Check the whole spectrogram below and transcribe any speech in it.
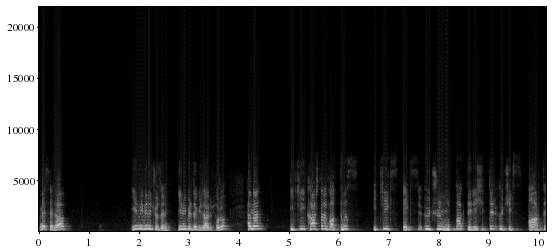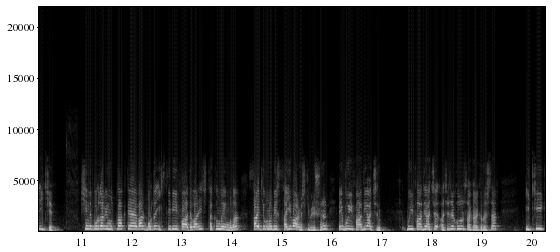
Mesela 21'i çözelim. 21 de güzel bir soru. Hemen 2'yi karşı tarafa attınız. 2x eksi 3'ün mutlak değeri eşittir 3x artı 2. Şimdi burada bir mutlak değer var. Burada x'li bir ifade var. Hiç takılmayın buna. Sanki bunu bir sayı varmış gibi düşünün. Ve bu ifadeyi açın. Bu ifadeyi aç açacak olursak arkadaşlar 2x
